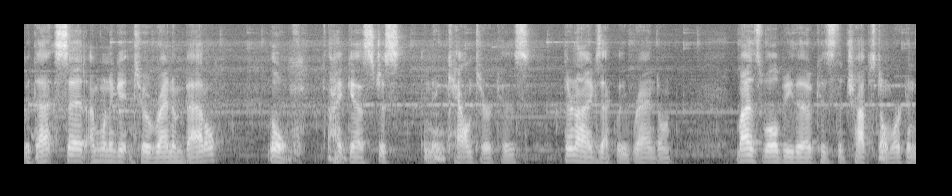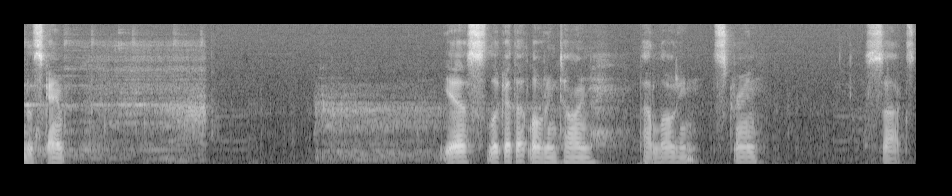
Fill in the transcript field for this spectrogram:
with that said, I'm going to get into a random battle. Well, I guess just an encounter, because they're not exactly random. Might as well be, though, because the traps don't work in this game. Yes, look at that loading time. That loading screen sucks.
